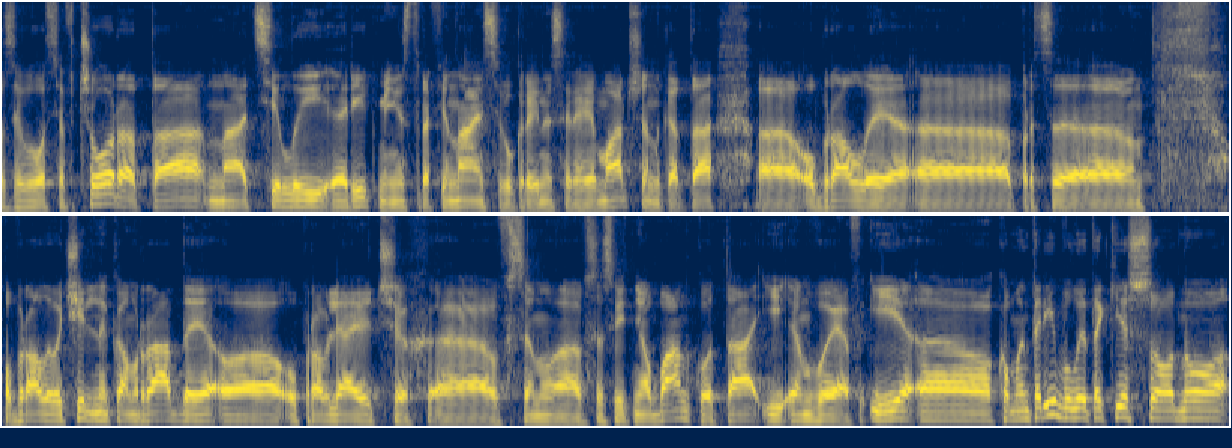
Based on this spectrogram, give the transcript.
е, з'явилася вчора. Та на цілий рік міністра фінансів України Сергія Марченка та е, обрали е, преце- е, обрали очільником ради е, управляючих е, Всем- е, Всесвітнього банку та і МВФ. І е, коментарі були такі, що ну е,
